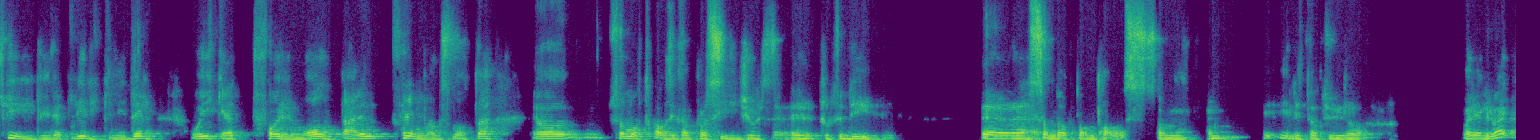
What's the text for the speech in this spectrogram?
tydeligere et virkemiddel og ikke et formål. Det er en fremgangsmåte ja, som måtte kalles ikke sant, procedures eller prosedyrer, eh, som det ofte omtales som i litteratur og, og regelverk.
